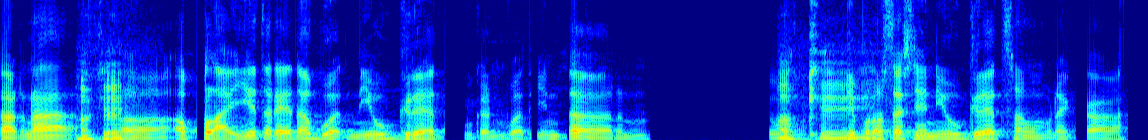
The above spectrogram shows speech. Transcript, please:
Karena, Oke. eee, apply-nya ternyata buat new grad bukan buat intern. Tuh, Oke. diprosesnya new grad sama mereka.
